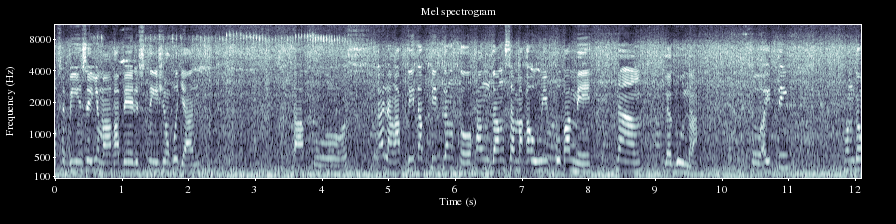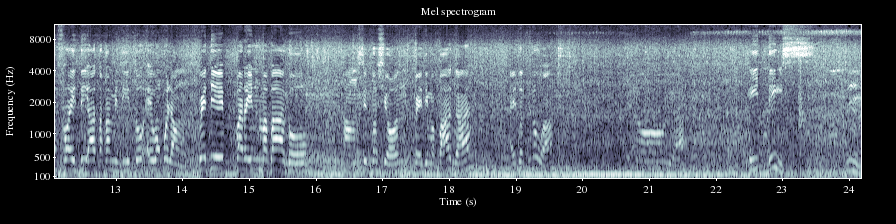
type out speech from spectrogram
sabihin sa inyo mga kabelos nation ko dyan. Tapos, wala lang, update-update lang to hanggang sa makauwi po kami ng Laguna. So, I think hanggang Friday ata kami dito. Ewan ko lang, pwede pa rin mabago ang sitwasyon. Pwede mapaga. I don't know ah. Pero, yeah. 8 days. Hmm.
